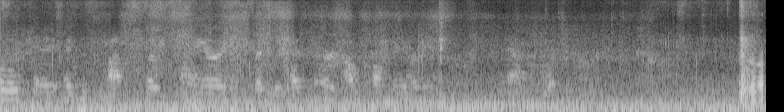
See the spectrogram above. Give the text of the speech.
Oh, okay, I just talked to Mary and said we hadn't heard, I'll call Mary and ask what time.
